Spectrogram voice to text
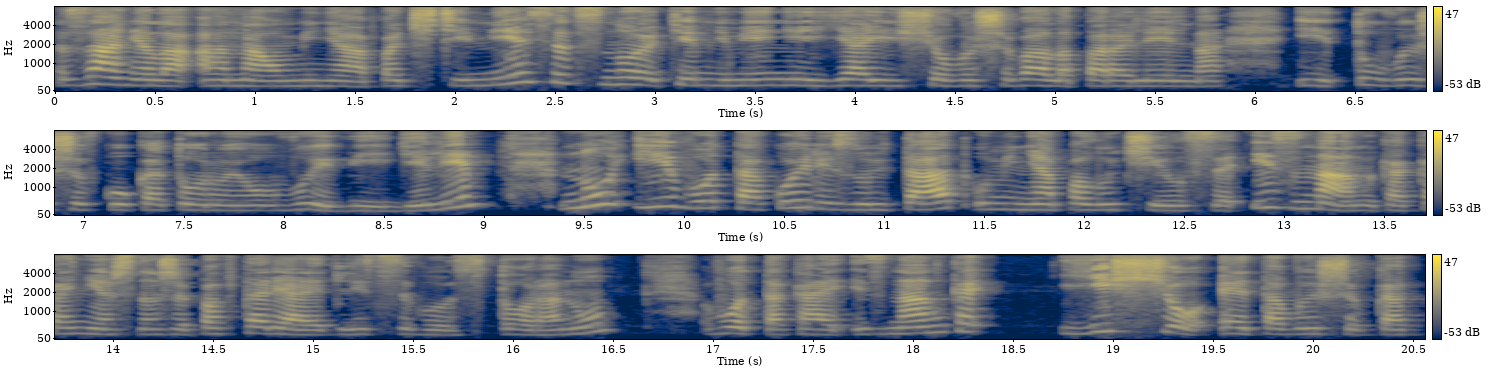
заняла она у меня почти месяц, но тем не менее я еще вышивала параллельно и ту вышивку, которую вы видели. Ну и вот такой результат у меня получился. Изнанка, конечно же, повторяет лицевую сторону. Вот такая изнанка еще эта вышивка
